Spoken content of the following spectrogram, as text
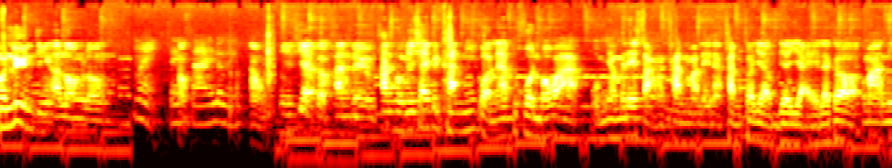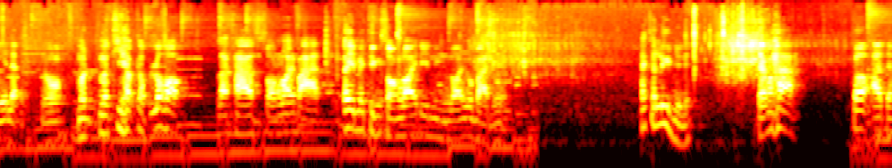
มันลื่นจริงอะลองลองไม่แซงซ้ายเลย เอานี่เทียบกับคันเดิม คันผมจะใช้เป็นคันนี้ก่อนนะครับทุกคน เพราะว่าผมยังไม่ได้สั่งคันมาเลยนะ คันก็ใหญ่ๆ แล้วก็ประมาณนี้แหละเนาะ มามาเทียบกับลอกราคา 200 บาท เอ้ยไม่ถึง 200 ดี 100 กว่าบาทเนี่ยไอ้ก็ลื่นอยู่เนี่ยแต่ว่าก็อาจจะ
